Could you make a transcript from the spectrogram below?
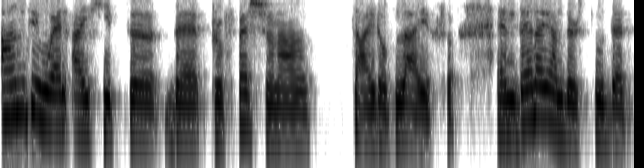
until when I hit uh, the professional side of life. And then I understood that,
